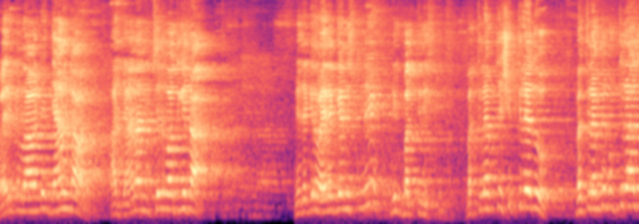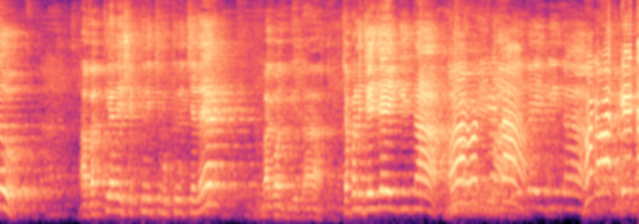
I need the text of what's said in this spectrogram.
వైరాగ్యం రావాలంటే జ్ఞానం కావాలి. ఆ జ్ఞానాన్ని ఇచ్చేది భౌతికత నీ దగ్గర వైరాగ్యాన్ని ఇస్తుంది నీకు భక్తిని ఇస్తుంది. భక్తి లేకపోతే శక్తి లేదు. భక్తి లేకపోతే ముక్తి రాదు. ఆ భక్తి అనే శక్తినిచ్చి ముక్తినిచ్చేదే భగవద్గీత. చెప్పండి జై జై గీత. భగవద్గీత. జై గీత. భగవద్గీత.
